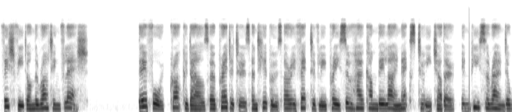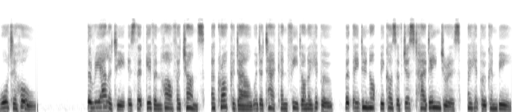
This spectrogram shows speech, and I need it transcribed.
Fish feed on the rotting flesh. Therefore, crocodiles are predators and hippos are effectively prey so how come they lie next to each other, in peace around a water hole? The reality is that given half a chance, a crocodile would attack and feed on a hippo, but they do not because of just how dangerous a hippo can be.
